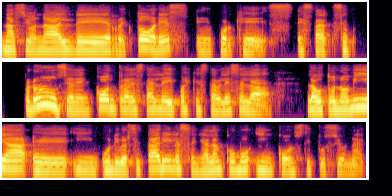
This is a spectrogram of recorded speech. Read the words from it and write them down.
Nacional de Rectores, eh, porque está, se pronuncian en contra de esta ley, pues que establece la, la autonomía eh, universitaria y la señalan como inconstitucional,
